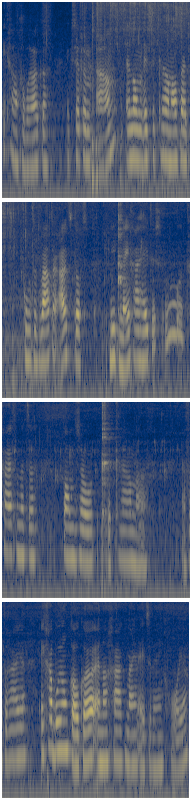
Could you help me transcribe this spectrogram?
ik ga hem gebruiken. Ik zet hem aan en dan is de kraan altijd, komt het water uit dat niet mega heet is. Oeh, ik ga even met de pan zo de kraan uh, even draaien. Ik ga bouillon koken en dan ga ik mijn eten erin gooien.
